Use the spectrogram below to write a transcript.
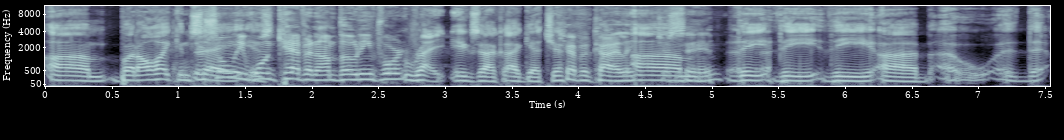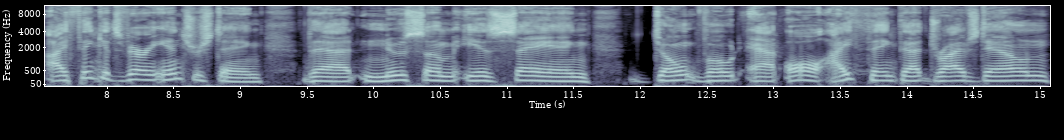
Um, but all I can say. There's say only is, one Kevin I'm voting for. Right, exactly. I get you. Kevin Kiley. Um, the the the, uh, uh, the I think it's very interesting that Newsom is saying don't vote at all. I think that drives down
